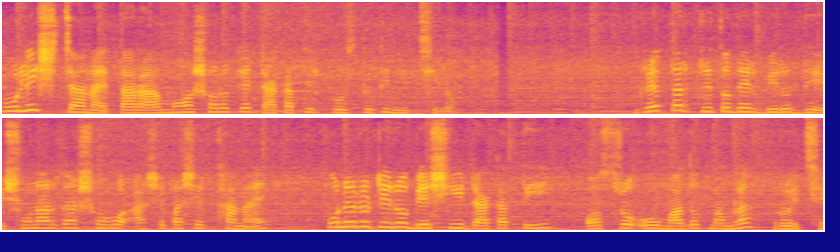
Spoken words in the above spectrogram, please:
পুলিশ জানায় তারা মহাসড়কে ডাকাতির প্রস্তুতি নিচ্ছিল। গ্রেপ্তারকৃতদের বিরুদ্ধে সোনারগাঁ সহ আশেপাশের থানায় পনেরোটিরও বেশি ডাকাতি, অস্ত্র ও মাদক মামলা রয়েছে।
